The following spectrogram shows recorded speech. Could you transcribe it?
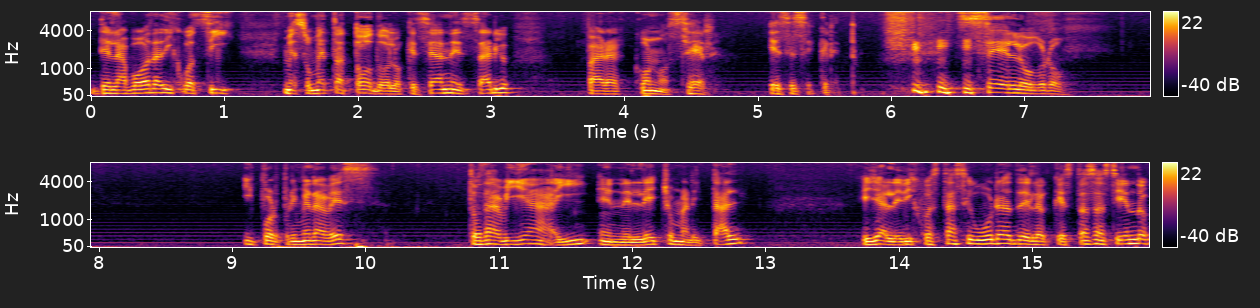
de la boda? Dijo, sí. Me someto a todo lo que sea necesario para conocer ese secreto. Se logró. Y por primera vez, todavía ahí en el lecho marital, ella le dijo, ¿estás segura de lo que estás haciendo?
